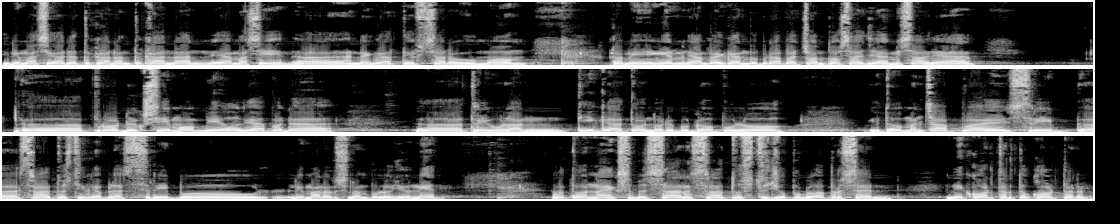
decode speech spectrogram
ini masih ada tekanan-tekanan ya masih uh, negatif secara umum kami ingin menyampaikan beberapa contoh saja misalnya uh, produksi mobil ya pada uh, triwulan 3 tahun 2020 itu mencapai 113.560 eh, unit atau naik sebesar 172 persen. Ini quarter to quarter.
